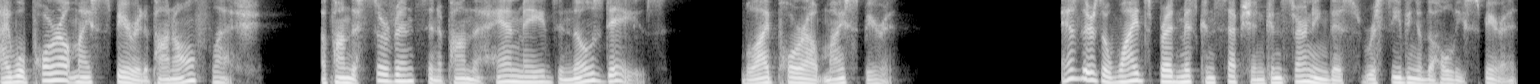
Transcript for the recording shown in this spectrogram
I will pour out my spirit upon all flesh, upon the servants and upon the handmaids in those days will I pour out my spirit. As there's a widespread misconception concerning this receiving of the Holy Spirit,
